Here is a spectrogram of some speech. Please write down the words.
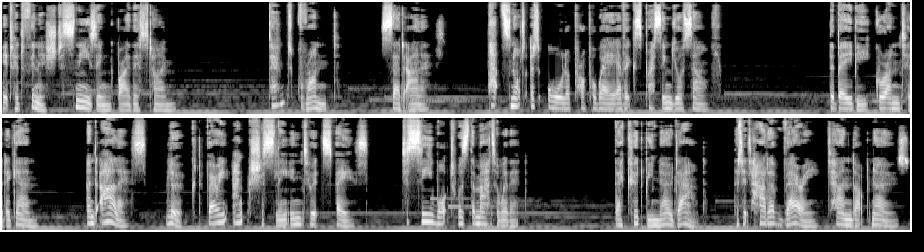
It had finished sneezing by this time. Don't grunt, said Alice. That's not at all a proper way of expressing yourself. The baby grunted again, and Alice looked very anxiously into its face to see what was the matter with it. There could be no doubt that it had a very turned up nose,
